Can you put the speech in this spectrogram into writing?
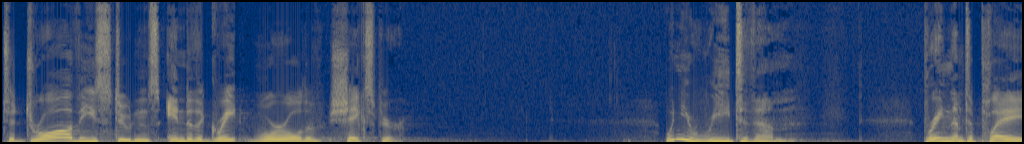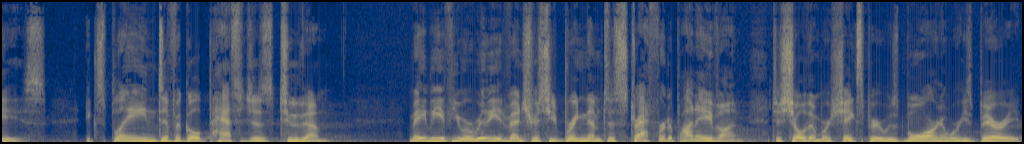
to draw these students into the great world of Shakespeare? Wouldn't you read to them, bring them to plays, explain difficult passages to them? Maybe if you were really adventurous, you'd bring them to Stratford upon Avon to show them where Shakespeare was born and where he's buried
